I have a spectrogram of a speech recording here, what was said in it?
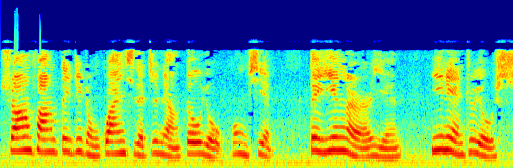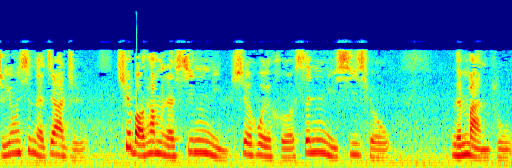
双方对这种关系的质量都有贡献。对婴儿而言，依恋具有实用性的价值。确保他们的心理、社会和生理需求能满足。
